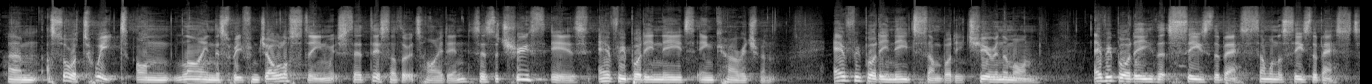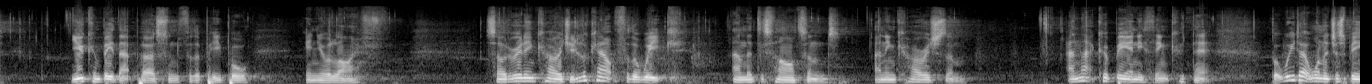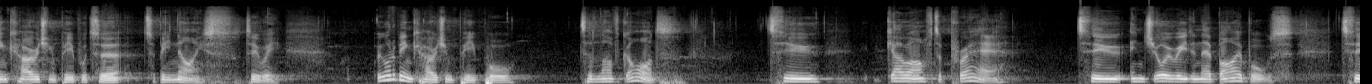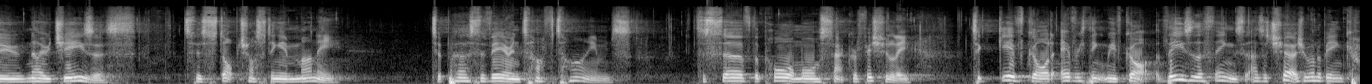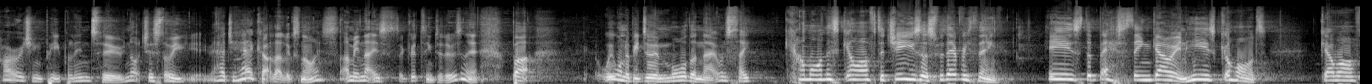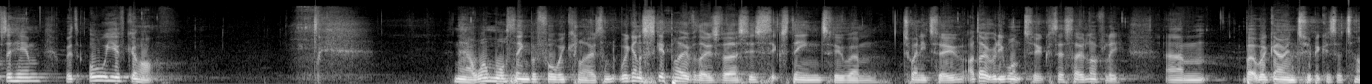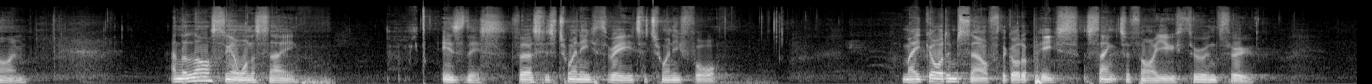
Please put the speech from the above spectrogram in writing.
Um, I saw a tweet online this week from Joel Osteen which said this, I thought it tied in. It says, The truth is, everybody needs encouragement. Everybody needs somebody cheering them on. Everybody that sees the best, someone that sees the best. You can be that person for the people in your life. So I'd really encourage you look out for the weak and the disheartened and encourage them. And that could be anything, couldn't it? But we don't want to just be encouraging people to, to be nice, do we? We want to be encouraging people to love God, to go after prayer, to enjoy reading their Bibles, to know Jesus, to stop trusting in money, to persevere in tough times, to serve the poor more sacrificially to give God everything we've got. These are the things as a church we want to be encouraging people into. Not just, oh, you had your hair cut, that looks nice. I mean, that is a good thing to do, isn't it? But we want to be doing more than that. We want to say, come on, let's go after Jesus with everything. He is the best thing going, He is God. Go after Him with all you've got. Now, one more thing before we close. We're going to skip over those verses 16 to um, 22. I don't really want to because they're so lovely. Um, but we're going to because of time. And the last thing I want to say is this verses 23 to 24. May God Himself, the God of peace, sanctify you through and through.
